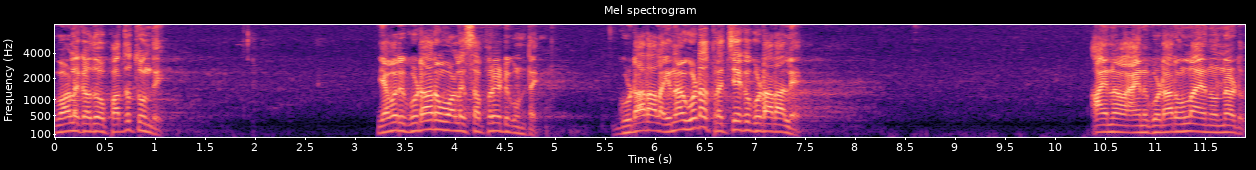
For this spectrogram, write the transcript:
వాళ్ళకి అదో పద్ధతి ఉంది. ఎవరి గుడారం వాళ్ళకి సపరేట్గా ఉంటాయి. గుడారాలు అయినా కూడా ప్రత్యేక గుడారాలే. ఆయన ఆయన గుడారంలో ఆయన ఉన్నాడు.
